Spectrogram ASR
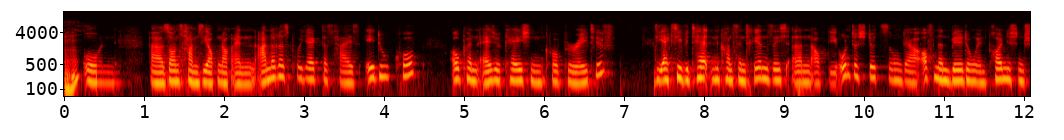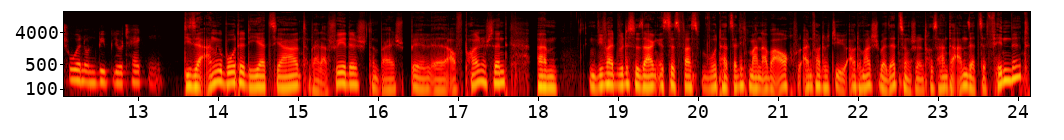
Mhm. Und äh, sonst haben sie auch noch ein anderes Projekt, das heißt EduCoop, Open Education Cooperative. Die Aktivitäten konzentrieren sich dann auf die Unterstützung der offenen Bildung in polnischen Schulen und Bibliotheken diese Angebote, die jetzt ja zum Teil auf Schwedisch, zum Beispiel äh, auf Polnisch sind, ähm, Inwieweit würdest du sagen, ist das was, wo tatsächlich man aber auch einfach durch die automatische Übersetzung schon interessante Ansätze findet?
